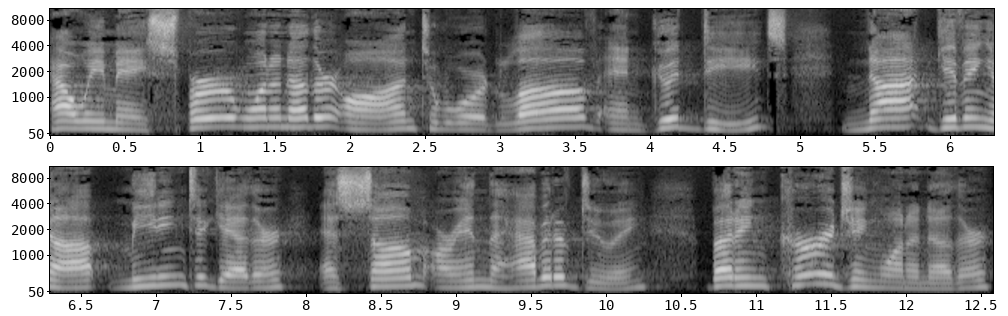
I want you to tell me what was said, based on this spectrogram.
how we may spur one another on toward love and good deeds, not giving up meeting together as some are in the habit of doing, but encouraging one another,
